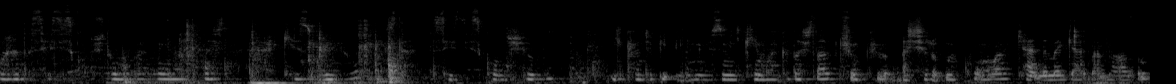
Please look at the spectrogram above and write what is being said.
Bu arada sessiz konuştuğuma bakmayın arkadaşlar. Herkes uyuyor. O yüzden sessiz konuşuyorum. İlk önce bir elimi yüzümü yıkayayım arkadaşlar. Çünkü aşırı uykum var. Kendime gelmem lazım.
